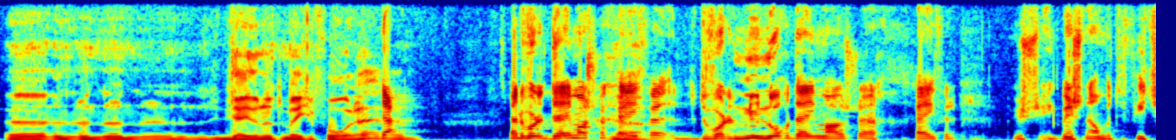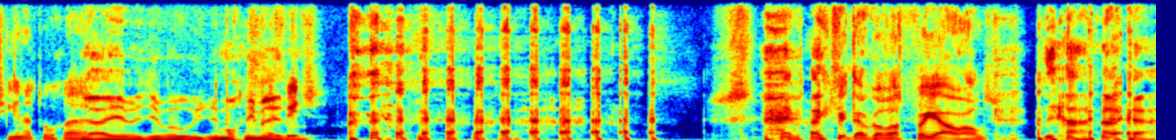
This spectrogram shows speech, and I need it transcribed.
eh, een, een, een, die deden het een beetje voor, hè? Ja. Ja, er worden demo's gegeven. Er worden nu nog demo's gegeven. Dus ik ben snel met de fiets hier naartoe Ja, je, je, je mocht niet meedoen. gefietst. Ik vind het ook wel wat voor jou, Hans. Ja, ja.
